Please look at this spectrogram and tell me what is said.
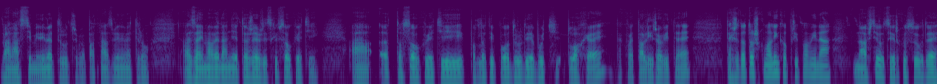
12 mm, třeba 15 mm, ale zajímavé na ně je to, že je vždycky v soukvěti. A eh, to soukvětí podle typu odrůdy je buď ploché, takové talířovité, takže to trošku malinko připomíná návštěvu cirkusu, kde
